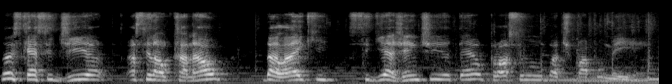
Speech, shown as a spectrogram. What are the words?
não esquece de assinar o canal, dar like, seguir a gente e até o próximo Bate-Papo Mayhem.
